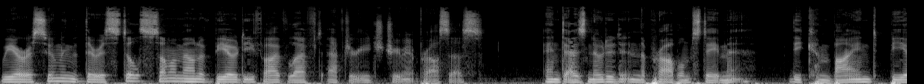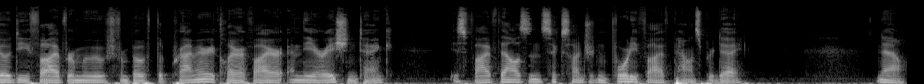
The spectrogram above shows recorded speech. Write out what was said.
we are assuming that there is still some amount of BOD5 left after each treatment process. And as noted in the problem statement, the combined BOD5 removed from both the primary clarifier and the aeration tank is 5,645 pounds per day. Now,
